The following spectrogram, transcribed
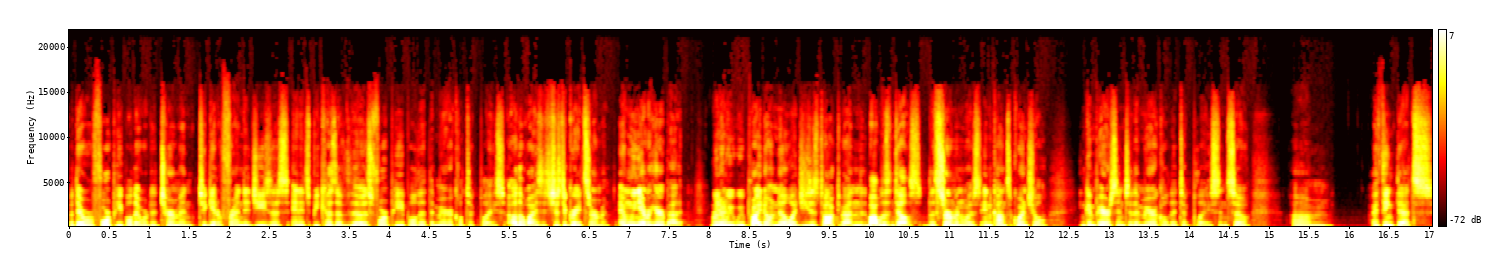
But there were four people that were determined to get a friend to Jesus. And it's because of those four people that the miracle took place. Otherwise, it's just a great sermon. And we never hear about it. You know, we, we probably don't know what Jesus talked about. And the Bible doesn't tell us. The sermon was inconsequential in comparison to the miracle that took place. And so um, I think that's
